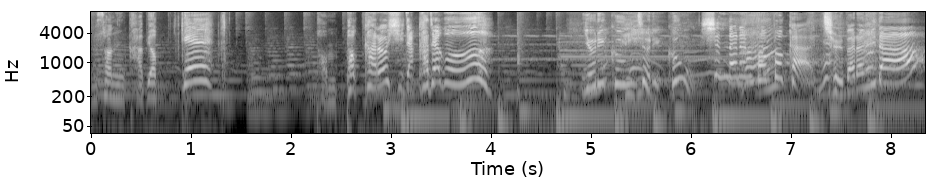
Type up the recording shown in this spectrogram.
우선 가볍게 범퍼카로 시작하자고. 요리쿵 조리쿵 신나는 범퍼카 출발합니다.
